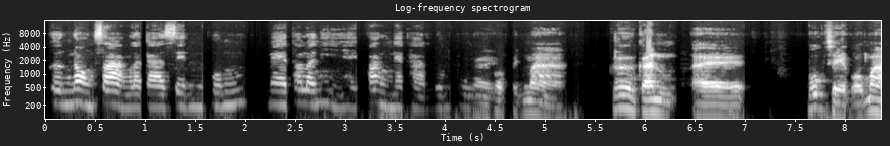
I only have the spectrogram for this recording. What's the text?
เพิงน่องสร้างและกาเซ็นผมแม่ธรณีให้ฟังเนี่ยค่ะหลวงปู่ก็เป็นมาคือการไอ้ปลุกเสกออกมา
